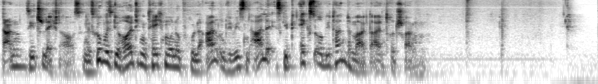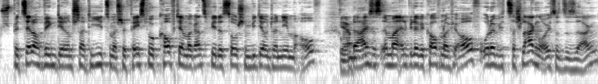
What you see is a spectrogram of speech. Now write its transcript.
dann sieht es schlecht aus. Und jetzt gucken wir uns die heutigen Tech-Monopole an und wir wissen alle, es gibt exorbitante Markteintrittsschranken. Speziell auch wegen deren Strategie, zum Beispiel Facebook kauft ja mal ganz viele Social Media Unternehmen auf. Ja. Und da heißt es immer, entweder wir kaufen euch auf oder wir zerschlagen euch sozusagen.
